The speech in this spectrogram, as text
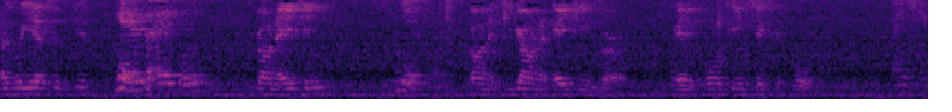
That's what you have, Sister Jim? Headed to 18. Going to 18? Yes. Going to, she going to 18 verse. Page 1464. Thank you.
